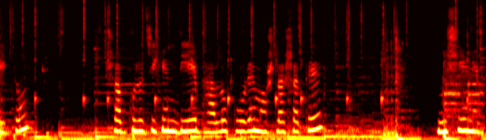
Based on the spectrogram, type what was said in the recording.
এই তো, সবগুলো চিকেন দিয়ে ভালো করে মশলার সাথে মিশিয়ে নেব।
